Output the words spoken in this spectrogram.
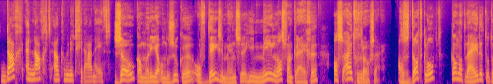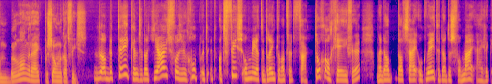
dag en nacht, elke minuut gedaan heeft. Zo kan Maria onderzoeken of deze mensen hier meer last van krijgen als ze uitgedroogd zijn. Als dat klopt, kan dat leiden tot een belangrijk persoonlijk advies. Dat betekent dat juist voor zijn groep het, het, advies om meer te drinken, wat we vaak toch al geven, maar dat, dat zij ook weten dat is voor mij eigenlijk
